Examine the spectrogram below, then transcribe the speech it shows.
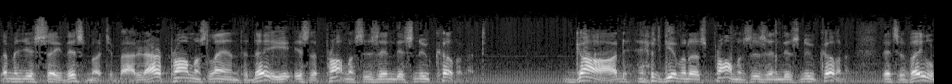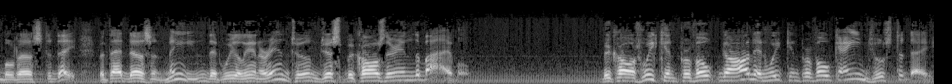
let me just say this much about it our promised land today is the promises in this new covenant. God has given us promises in this new covenant that's available to us today. But that doesn't mean that we'll enter into them just because they're in the Bible. Because we can provoke God and we can provoke angels today.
